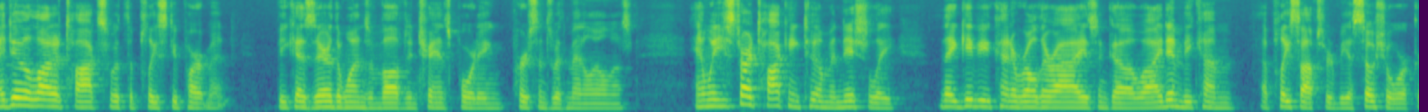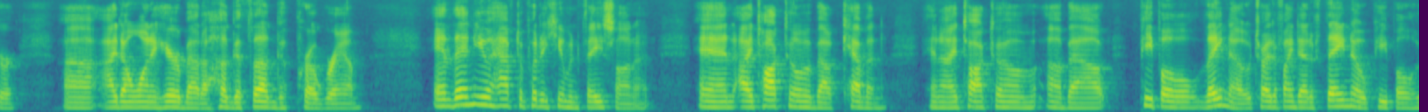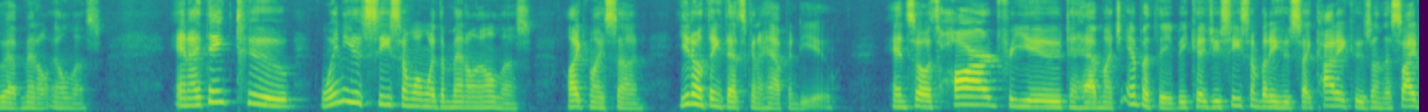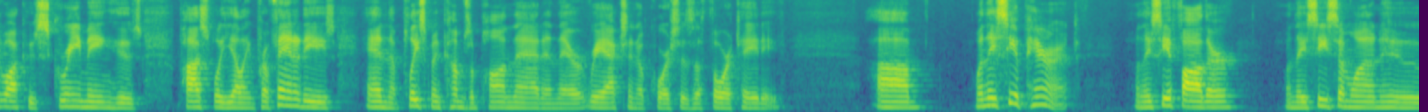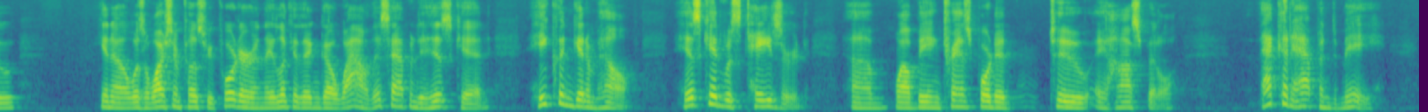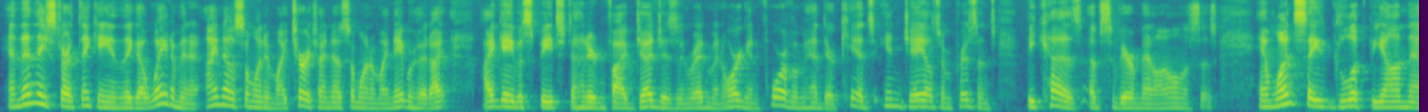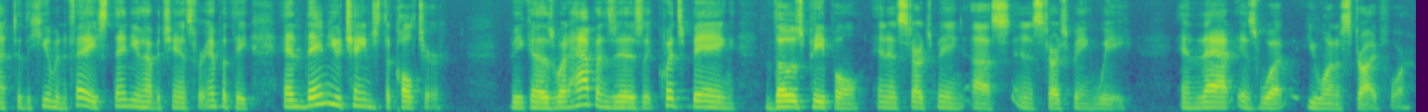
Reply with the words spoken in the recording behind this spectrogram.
I do a lot of talks with the police department because they're the ones involved in transporting persons with mental illness. And when you start talking to them initially, they give you kind of roll their eyes and go, Well, I didn't become a police officer to be a social worker. Uh, I don't want to hear about a hug a thug program. And then you have to put a human face on it. And I talked to them about Kevin, and I talked to them about people they know, try to find out if they know people who have mental illness. And I think, too, when you see someone with a mental illness, like my son, you don't think that's going to happen to you. And so it's hard for you to have much empathy because you see somebody who's psychotic, who's on the sidewalk, who's screaming, who's possibly yelling profanities, and the policeman comes upon that, and their reaction, of course, is authoritative. Um, when they see a parent, when they see a father, when they see someone who, you know, was a Washington Post reporter, and they look at it and go, "Wow, this happened to his kid. He couldn't get him help. His kid was tasered um, while being transported to a hospital. That could happen to me." And then they start thinking and they go, wait a minute, I know someone in my church, I know someone in my neighborhood. I, I gave a speech to 105 judges in Redmond, Oregon. Four of them had their kids in jails and prisons because of severe mental illnesses. And once they look beyond that to the human face, then you have a chance for empathy. And then you change the culture. Because what happens is it quits being those people and it starts being us and it starts being we. And that is what you want to strive for.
